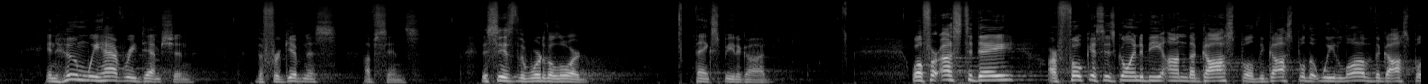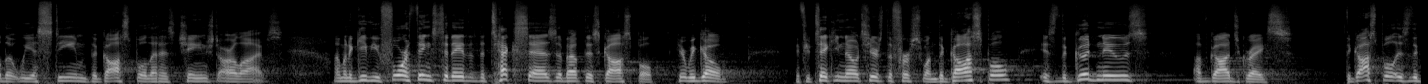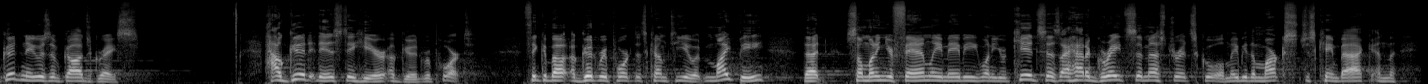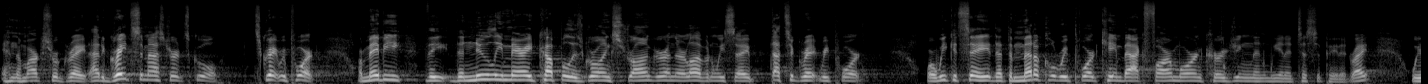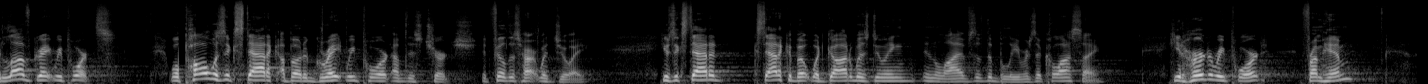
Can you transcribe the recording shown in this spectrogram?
in whom we have redemption, the forgiveness of sins. This is the word of the Lord. Thanks be to God. Well, for us today, our focus is going to be on the gospel, the gospel that we love, the gospel that we esteem, the gospel that has changed our lives. I'm going to give you four things today that the text says about this gospel. Here we go. If you're taking notes, here's the first one The gospel is the good news of God's grace. The gospel is the good news of God's grace. How good it is to hear a good report. Think about a good report that's come to you. It might be that someone in your family, maybe one of your kids, says, I had a great semester at school. Maybe the marks just came back and the, and the marks were great. I had a great semester at school. It's a great report. Or maybe the, the newly married couple is growing stronger in their love, and we say, That's a great report. Or we could say that the medical report came back far more encouraging than we had anticipated, right? We love great reports. Well, Paul was ecstatic about a great report of this church. It filled his heart with joy. He was ecstatic, ecstatic about what God was doing in the lives of the believers at Colossae. He had heard a report from him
